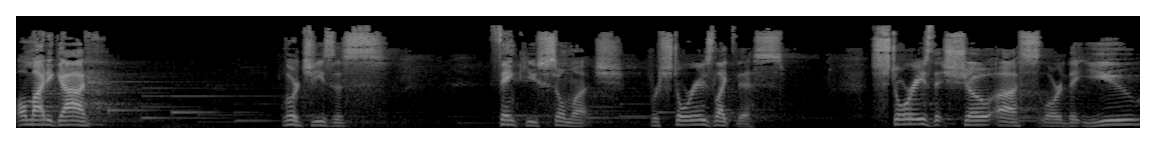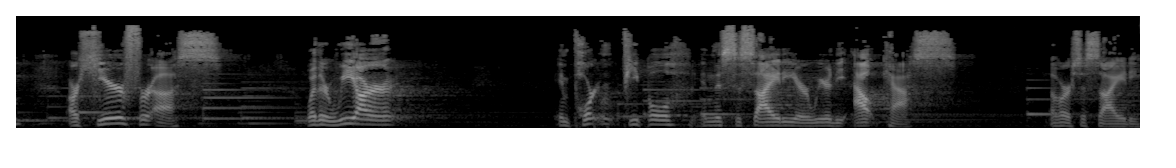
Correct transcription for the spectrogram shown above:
Almighty God, Lord Jesus, thank you so much for stories like this. Stories that show us, Lord, that you are here for us, whether we are important people in this society or we are the outcasts of our society.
